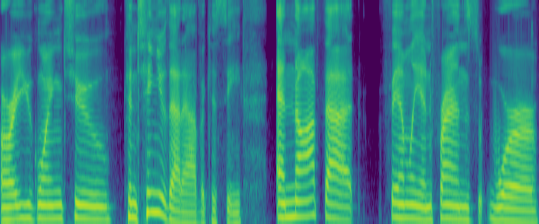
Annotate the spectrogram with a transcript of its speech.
Or are you going to continue that advocacy? And not that family and friends were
